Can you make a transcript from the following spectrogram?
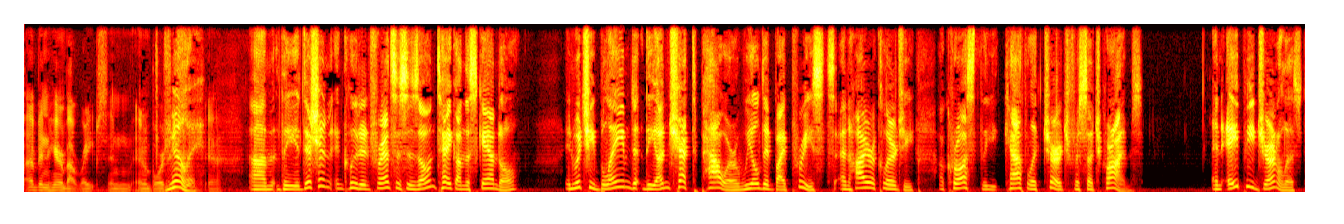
I've been hearing about rapes and, and abortions. Really? Yeah. Um, the edition included Francis's own take on the scandal, in which he blamed the unchecked power wielded by priests and higher clergy across the Catholic Church for such crimes. An AP journalist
